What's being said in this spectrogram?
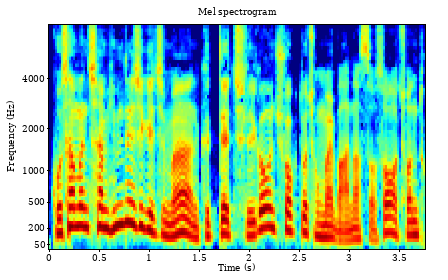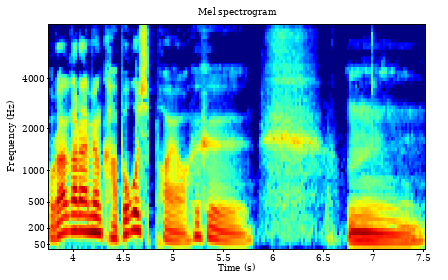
고3은 참 힘든 시기지만 그때 즐거운 추억도 정말 많았어서 전 돌아가라면 가보고 싶어요. 흐흐. 음,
